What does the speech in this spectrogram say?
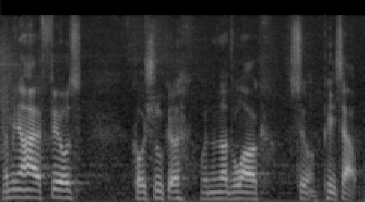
Let me know how it feels. Coach Luka with another vlog soon. Peace out.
